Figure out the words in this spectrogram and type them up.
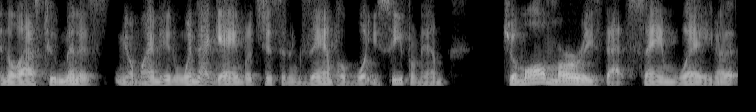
in the last two minutes. You know, Miami didn't win that game, but it's just an example of what you see from him. Jamal Murray's that same way. You know, that,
